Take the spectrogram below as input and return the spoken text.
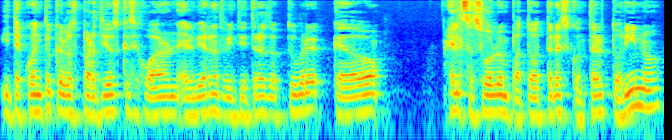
y te cuento que los partidos que se jugaron el viernes 23 de octubre quedó el Sassuolo empató a 3 contra el Torino.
